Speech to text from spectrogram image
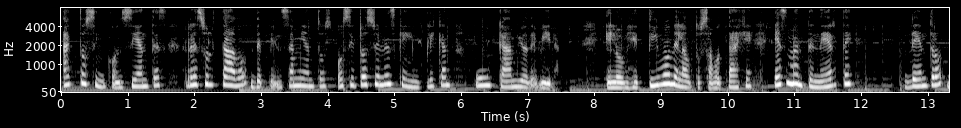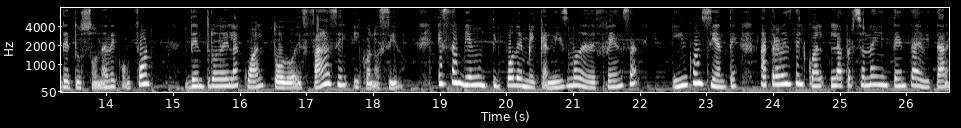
actos inconscientes resultado de pensamientos o situaciones que implican un cambio de vida. El objetivo del autosabotaje es mantenerte dentro de tu zona de confort, dentro de la cual todo es fácil y conocido. Es también un tipo de mecanismo de defensa inconsciente a través del cual la persona intenta evitar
